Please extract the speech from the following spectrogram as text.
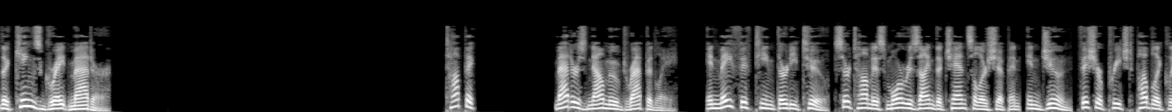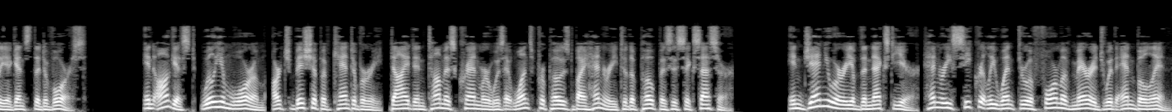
The King's Great Matter Matters now moved rapidly. In May 1532, Sir Thomas More resigned the chancellorship and, in June, Fisher preached publicly against the divorce. In August, William Warham, Archbishop of Canterbury, died and Thomas Cranmer was at once proposed by Henry to the Pope as his successor. In January of the next year, Henry secretly went through a form of marriage with Anne Boleyn.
